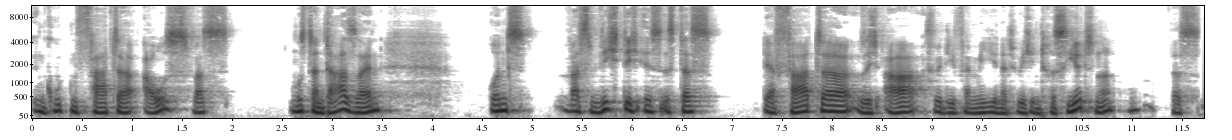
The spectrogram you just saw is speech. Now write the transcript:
einen guten Vater aus? Was muss dann da sein? Und was wichtig ist, ist, dass der Vater sich A für die Familie natürlich interessiert. Ne? Das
